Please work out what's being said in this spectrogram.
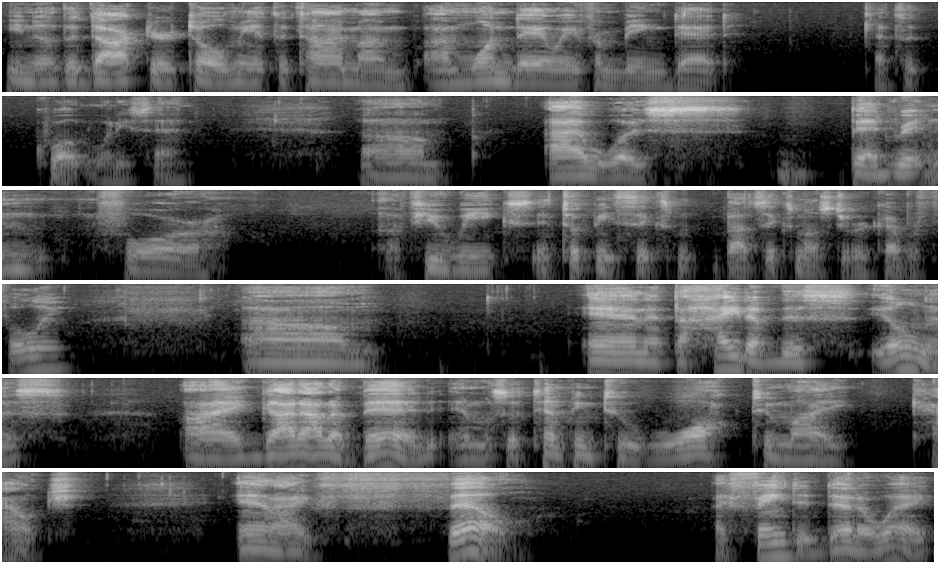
You know, the doctor told me at the time I'm I'm one day away from being dead. That's a quote what he said. Um, I was bedridden for a few weeks. It took me six about six months to recover fully. Um, and at the height of this illness, I got out of bed and was attempting to walk to my couch. And I fell. I fainted dead away,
